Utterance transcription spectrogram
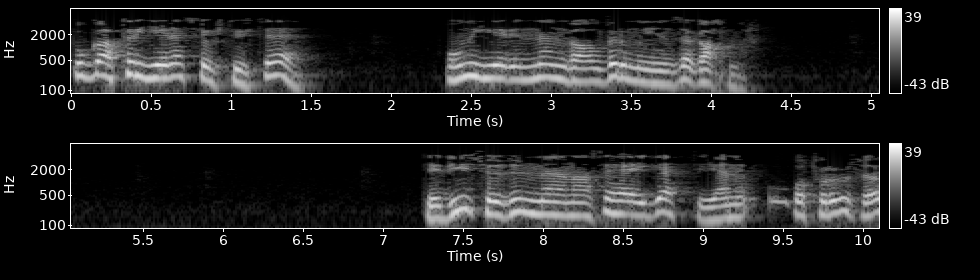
bu qatır yerə söktükdə onu yerindən qaldırmayınca qalxmır. Dediyi sözün mənası həqiqətdir. Yəni, oturursa,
